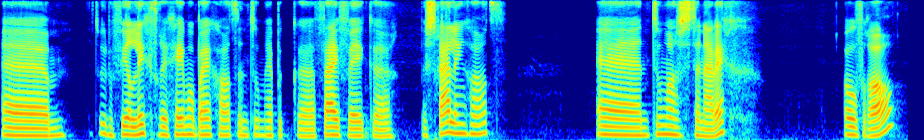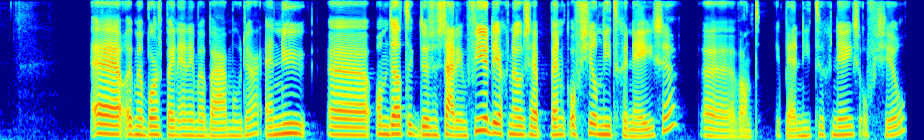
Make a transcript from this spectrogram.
Ehm, toen een veel lichtere chemo bij gehad. En toen heb ik vijf weken bestraling gehad. En toen was het erna weg. Overal. Eh, in mijn borstbeen en in mijn baarmoeder. En nu, eh, omdat ik dus een stadium 4 diagnose heb, ben ik officieel niet genezen. Eh, want ik ben niet te genezen officieel.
